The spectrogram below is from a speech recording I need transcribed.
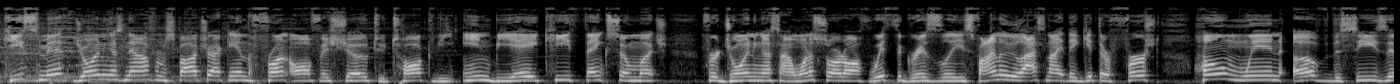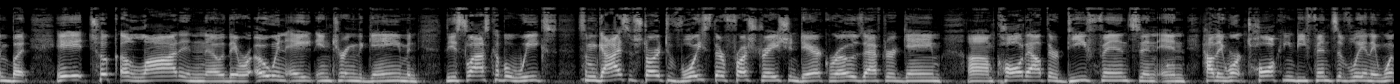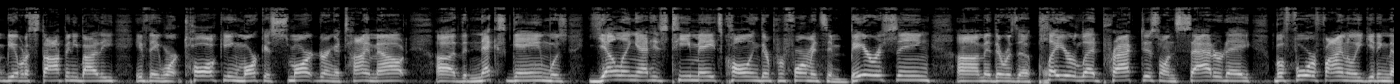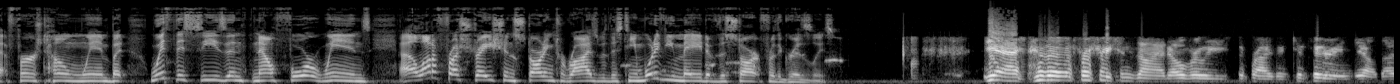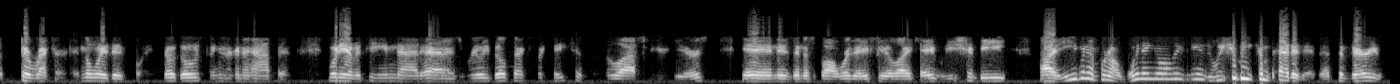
Keith Smith joining us now from Spotrac and the Front Office Show to talk the NBA. Keith, thanks so much for joining us. I want to start off with the Grizzlies. Finally, last night they get their first home win of the season, but it, took a lot, and uh, they were 0 8 entering the game. And these last couple weeks, some guys have started to voice their frustration. Derrick Rose, after a game, um, called out their defense and, and how they weren't talking defensively, and they wouldn't be able to stop anybody if they weren't talking. Marcus Smart during a timeout, uh, the next game was yelling at his teammates, calling their performance embarrassing. Um, and there was a player led practice on Saturday before finally getting that first home win. But with this season, now four wins, a lot of frustration starting to rise with this team. What have you made of the start for the Grizzlies? Yeah, the frustration's not overly surprising considering, you know, the, the record and the way they've played. Those, those things are going to happen when you have a team that has really built expectations in the last few years and is in a spot where they feel like, hey, we should be, uh, even if we're not winning all these games, we should be competitive at the very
